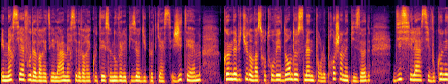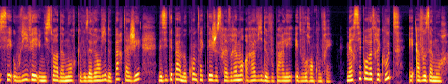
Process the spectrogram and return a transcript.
Et merci à vous d'avoir été là. Merci d'avoir écouté ce nouvel épisode du podcast JTM. Comme d'habitude, on va se retrouver dans deux semaines pour le prochain épisode. D'ici là, si vous connaissez ou vivez une histoire d'amour que vous avez envie de partager, n'hésitez pas à me contacter. Je serai vraiment ravie de vous parler et de vous rencontrer. Merci pour votre écoute et à vos amours.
